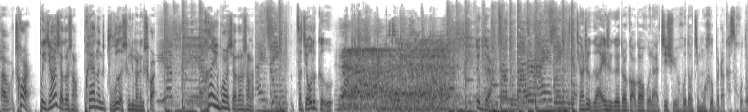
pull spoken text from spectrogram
啊，串儿，北京想到上拍那个竹子，手里面那个串儿。还有部分人想到上了，杂交的狗，对不对？听首歌，一首歌一段广告回来，继续回到节目后半段开始互动。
